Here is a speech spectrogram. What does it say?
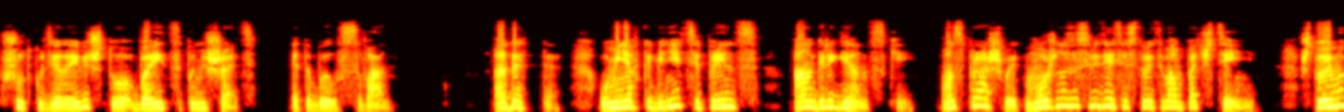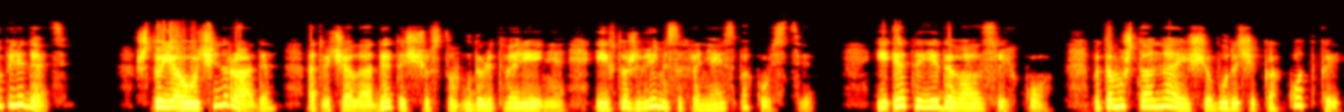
в шутку делая вид, что боится помешать. Это был Сван. «Адетта, у меня в кабинете принц Ангригенский. Он спрашивает, можно засвидетельствовать вам почтение? Что ему передать?» «Что я очень рада», — отвечала Адетта с чувством удовлетворения и в то же время сохраняя спокойствие. И это ей давалось легко, потому что она, еще будучи кокоткой,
